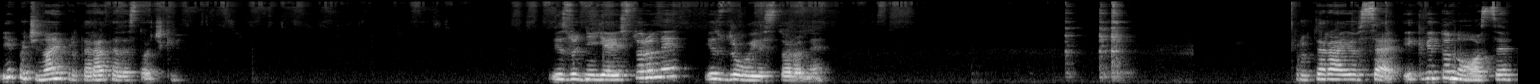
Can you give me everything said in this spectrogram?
І починаю протирати листочки. І з однієї сторони, і з другої сторони. Протираю все. І квітоноси,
